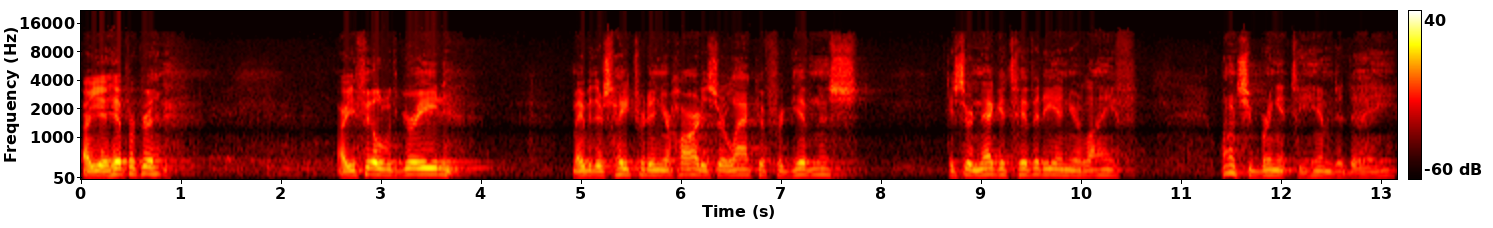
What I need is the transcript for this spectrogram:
Are you a hypocrite? Are you filled with greed? Maybe there's hatred in your heart. Is there lack of forgiveness? Is there negativity in your life? Why don't you bring it to Him today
